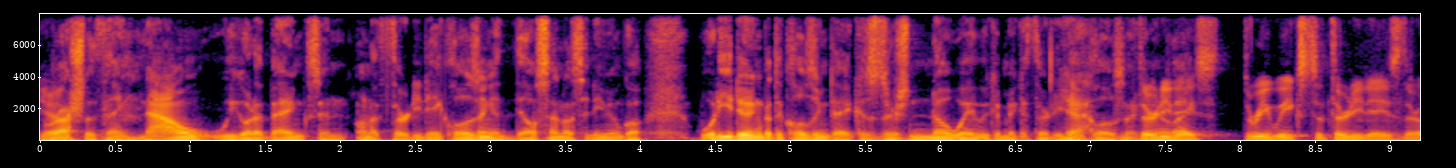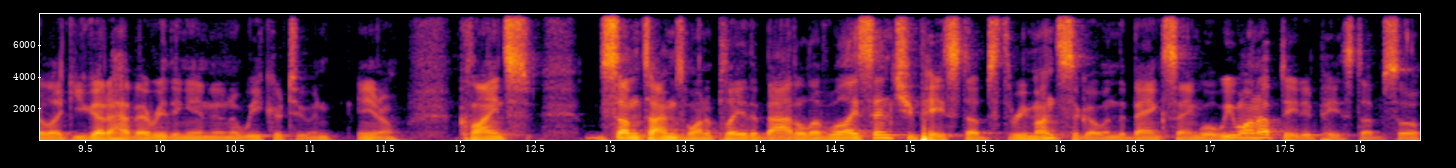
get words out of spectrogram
Yeah. rush the thing. Now we go to banks and on a thirty day closing, and they'll send us an email. and Go, what are you doing about the closing day? Because there's no way we can make a thirty day Yeah, closing. 30 You're like, days, three weeks to 30 days. They're like, you got to have everything in in a week or two. And, you know, clients sometimes want to play the battle of, well, I sent you pay stubs three months ago. And the bank's saying, well, we want updated pay stubs. So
